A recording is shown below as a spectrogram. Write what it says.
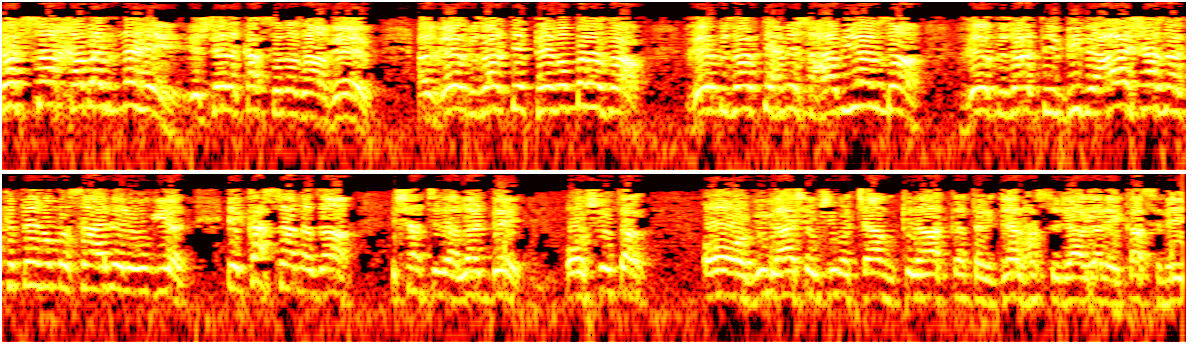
کسا خبر نہ ہے اس طرح کس نہ غیب غیب ذات پیغمبر ازا غیب ذات ہمیں صحابیہ ازا غیب ذات بی بی عائشہ ازا کہ پیغمبر صاحب روگیت یہ کسا نہ اشان چیزا لڈے اور شتا اور بی بی عائشہ اسی بچان قرات کا تک جل ہس جا گئے کس نے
